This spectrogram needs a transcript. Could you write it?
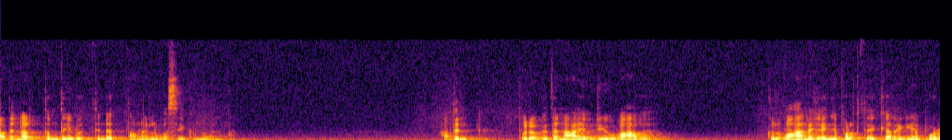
അതിന്റെ അർത്ഥം ദൈവത്തിന്റെ തണൽ വസിക്കുന്നവനാണ്. അതിൽ പുരോഹിതനായ ഒരു യുവാവ് കുർബാന കഴിഞ്ഞ് പുറത്തേക്ക് ഇറങ്ങിയപ്പോൾ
